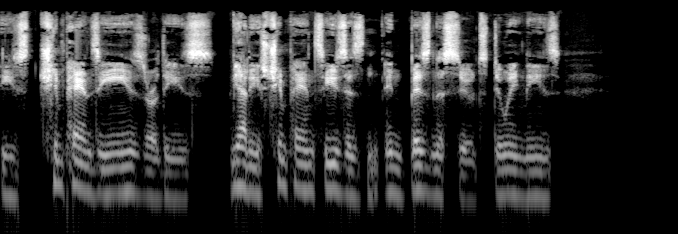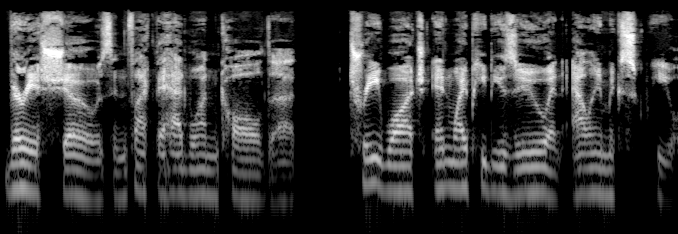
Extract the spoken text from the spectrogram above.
these chimpanzees or these, yeah, these chimpanzees is in business suits doing these various shows. In fact, they had one called uh, Tree Watch, NYPD Zoo, and Ally McSqueal.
